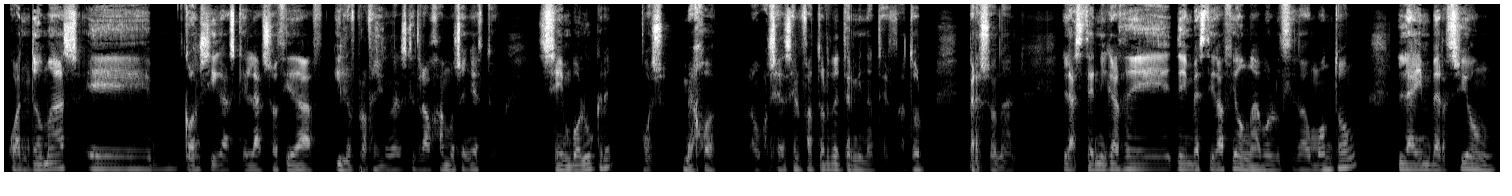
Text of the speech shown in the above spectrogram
Cuanto más eh, consigas que la sociedad y los profesionales que trabajamos en esto se involucren, pues mejor. O sea, es el factor determinante, el factor personal. Las técnicas de, investigación han evolucionado un montón. La inversión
